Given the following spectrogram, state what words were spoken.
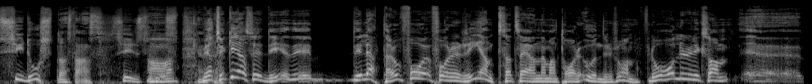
sydost någonstans. Syd, sydost. Men jag tycker alltså det, det, det är lättare att få, få det rent så att säga när man tar det underifrån. För då håller du liksom, eh,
